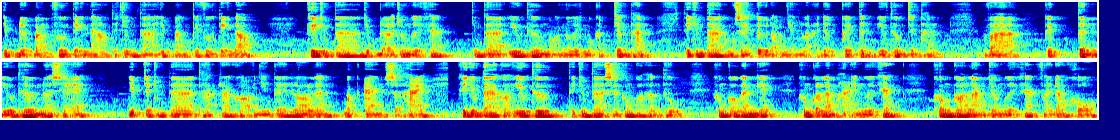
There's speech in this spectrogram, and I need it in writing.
Giúp được bằng phương tiện nào thì chúng ta giúp bằng cái phương tiện đó. Khi chúng ta giúp đỡ cho người khác, chúng ta yêu thương mọi người một cách chân thành, thì chúng ta cũng sẽ tự động nhận lại được cái tình yêu thương chân thành. Và cái tình yêu thương nó sẽ giúp cho chúng ta thoát ra khỏi những cái lo lắng, bất an, sợ hãi. Khi chúng ta có yêu thương thì chúng ta sẽ không có hận thù, không có ganh ghét, không có làm hại người khác, không có làm cho người khác phải đau khổ.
